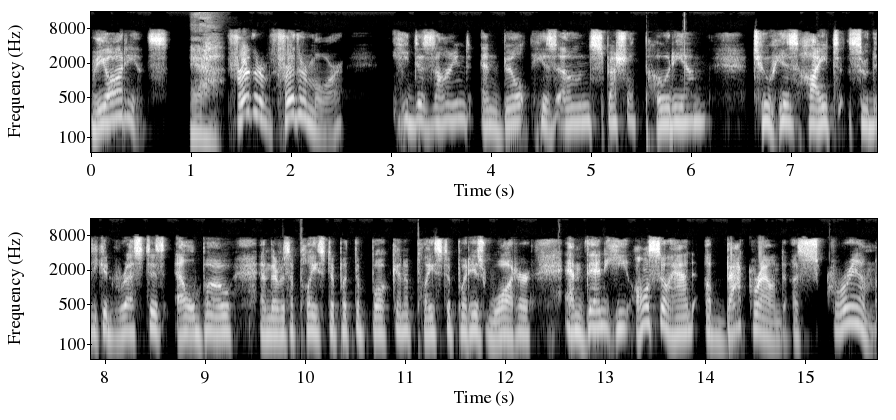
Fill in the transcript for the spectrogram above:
the audience. Yeah. Further furthermore, he designed and built his own special podium to his height so that he could rest his elbow and there was a place to put the book and a place to put his water and then he also had a background a scrim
